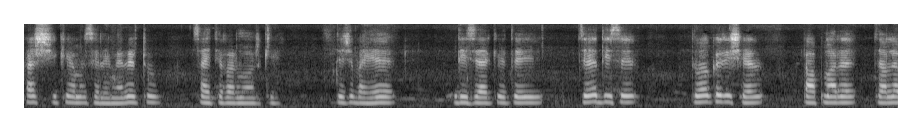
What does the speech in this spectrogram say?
কাজ শিখে আমার ছেলে মেয়েরা একটু চাইতে পারব আর কি। দেশে ভাইয়ে দিছে আর কি যে দিছে, দোয়া করি সে বাপ মারে যালে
